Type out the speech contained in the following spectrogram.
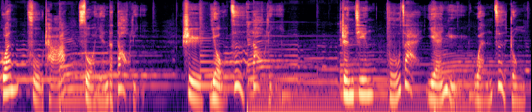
观俯察所言的道理，是有字道理。真经。不在言语文字中。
